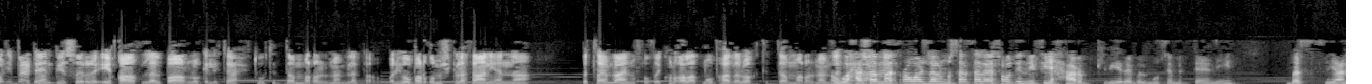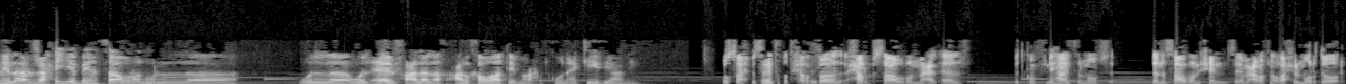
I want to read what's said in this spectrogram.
واللي بعدين بيصير إيقاظ للبالروج اللي تحت وتتدمر المملكة. واللي هو برضه مشكلة ثانية انه ال timeline المفروض يكون غلط. مو بهذا الوقت تدمر المملكة. هو حسب ما تروج للمسلسل يا سعود إن في حرب كبيرة بالموسم الثاني. بس يعني الارجح هي بين ساورون وال وال والإلف على على الخواتم راح تكون أكيد يعني. وصح بس أعتقد حرب حرب ساورون مع الإلف بتكون في نهاية الموسم لأن ساورون الحين زي ما عرفنا راح الموردور.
